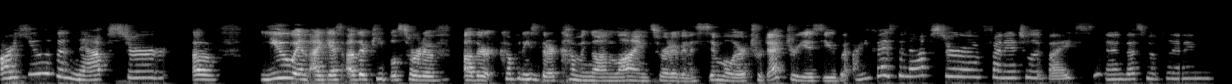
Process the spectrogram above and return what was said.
are you the Napster of you and I guess other people sort of other companies that are coming online sort of in a similar trajectory as you, but are you guys the Napster of financial advice and investment planning?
